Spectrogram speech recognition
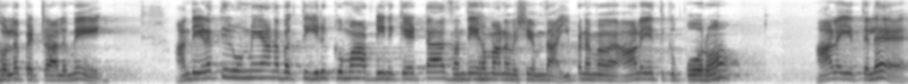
சொல்லப்பெற்றாலுமே அந்த இடத்தில் உண்மையான பக்தி இருக்குமா அப்படின்னு கேட்டால் சந்தேகமான விஷயம்தான். இப்போ நம்ம ஆலயத்துக்கு போகிறோம் ஆலயத்தில்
